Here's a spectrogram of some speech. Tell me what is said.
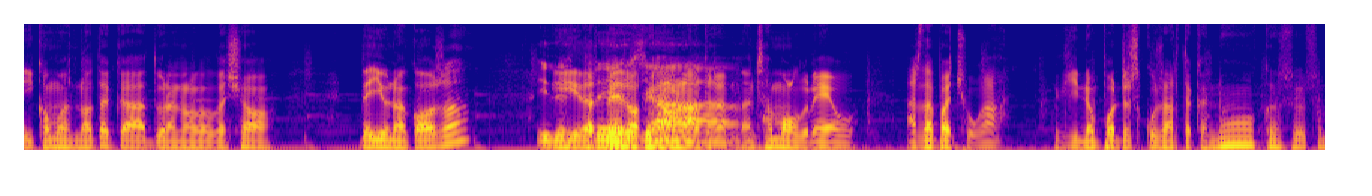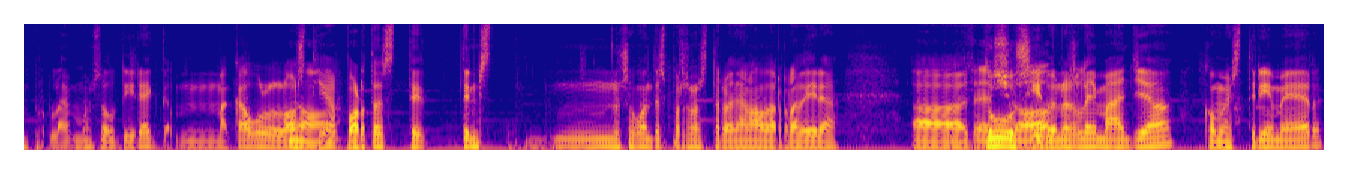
i com es nota que durant el d'això deia una cosa I i després, després al final ja... una altra. Em sap molt greu. Has de patxugar. Dir, no pots excusar-te que no, que això són problemes del directe. En l'hòstia. No. Portes, te, tens no sé quantes persones treballant al darrere. Uh, tu, això- si dones la imatge, com a streamer,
